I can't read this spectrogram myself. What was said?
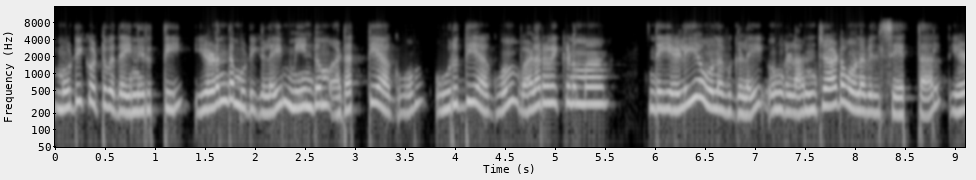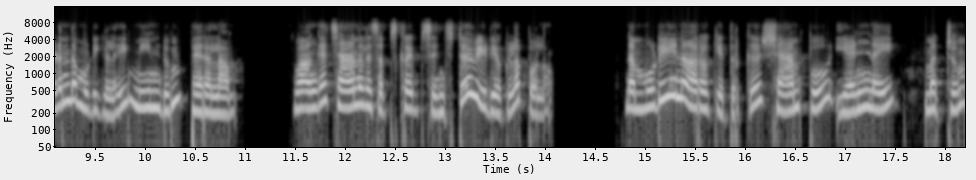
முடி கொட்டுவதை நிறுத்தி இழந்த முடிகளை மீண்டும் அடர்த்தியாகவும் உறுதியாகவும் வளர வைக்கணுமா? இந்த எளிய உணவுகளை உங்கள் அன்றாட உணவில் சேர்த்தால் இழந்த முடிகளை மீண்டும் பெறலாம். வாங்க சேனலை சப்ஸ்கிரைப் செஞ்சுட்டு வீடியோக்குள்ளே போகலாம் நம் முடியின் ஆரோக்கியத்திற்கு ஷாம்பு எண்ணெய் மற்றும்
